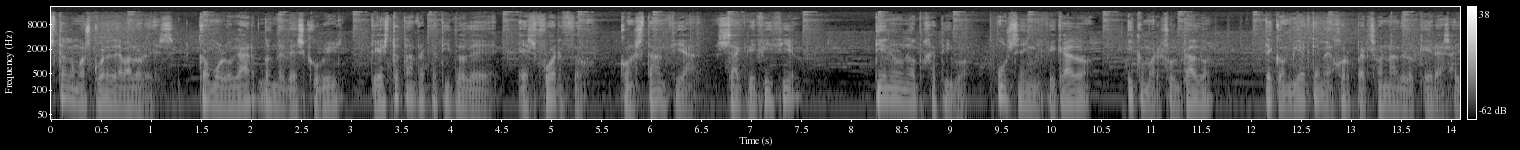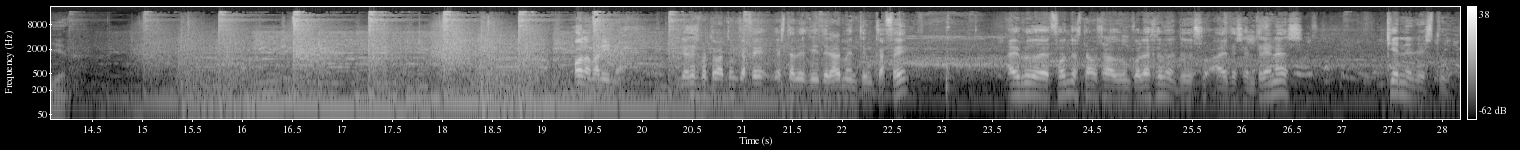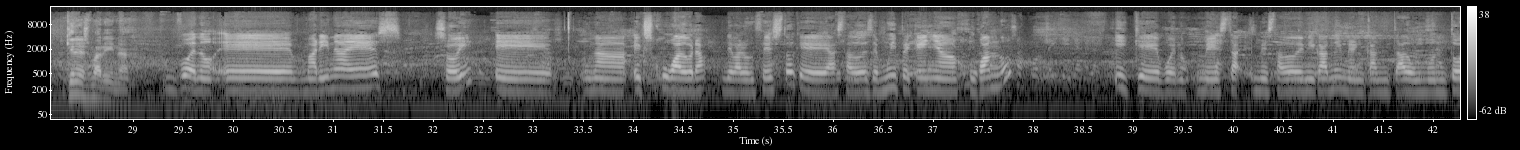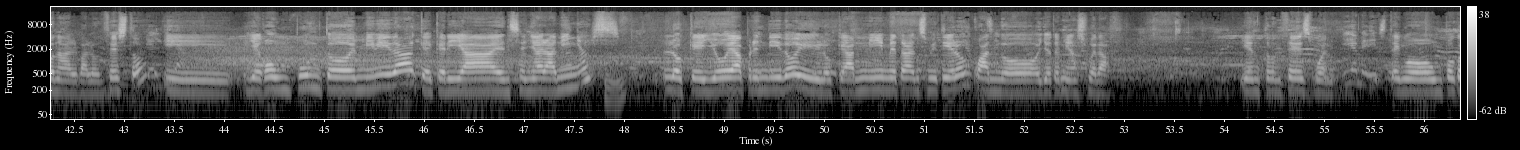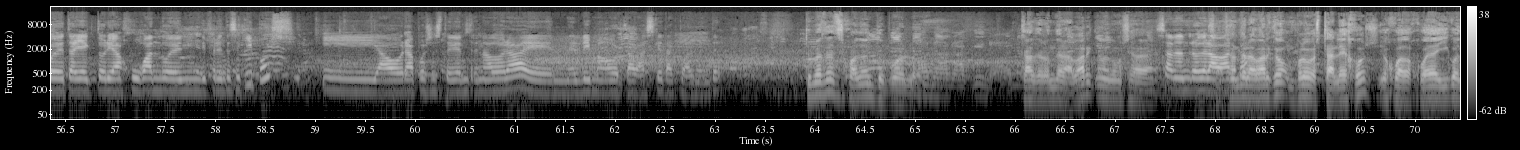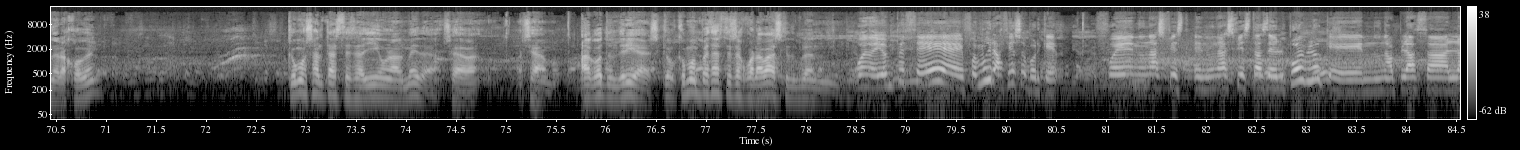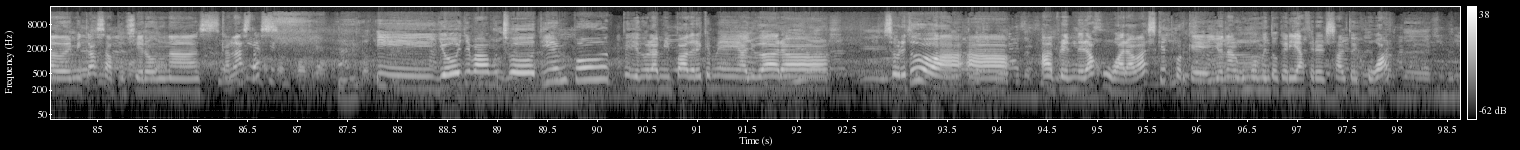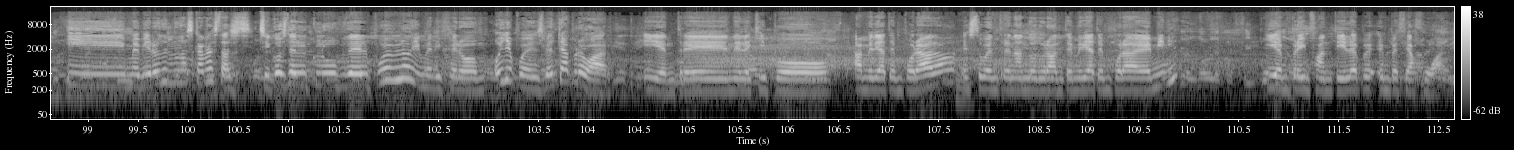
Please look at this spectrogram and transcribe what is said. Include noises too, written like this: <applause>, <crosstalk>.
baloncesto como escuela de valores, como lugar donde descubrir que esto tan repetido de esfuerzo, constancia, sacrificio, tiene un objetivo, un significado y como resultado te convierte en mejor persona de lo que eras ayer. Hola Marina, gracias por tomarte un café, esta vez literalmente un café. Hay ruido de fondo, estamos al lado de un colegio donde a veces entrenas. ¿Quién eres tú? ¿Quién es Marina? Bueno, eh, Marina es, soy eh, una exjugadora de baloncesto que ha estado desde muy pequeña jugando y que bueno, me, he estado dedicando y me ha encantado un montón al baloncesto y llegó un punto en mi vida que quería enseñar a niños lo que yo he aprendido y lo que a mí me transmitieron cuando yo tenía su edad. Y entonces, bueno, tengo un poco de trayectoria jugando en diferentes equipos y ahora pues estoy entrenadora en el Lima Horta Basket actualmente. ¿Tú me estás jugando en tu pueblo? Calderón de la Barca, ¿cómo se llama? San Andrés de la Barca. San Andrés de la Barca, un pueblo que está lejos. Yo he jugado, jugué allí cuando era joven. ¿Cómo saltaste allí en una Almeda? O sea, o sea, algo tendrías. ¿Cómo empezaste a jugar a básquet? Bueno, yo empecé, fue muy gracioso porque fue en unas, fiestas, en unas fiestas del pueblo que en una plaza al lado de mi casa pusieron unas canastas y yo llevaba mucho tiempo pidiéndole a mi padre que me ayudara sobre todo a, a aprender a jugar a básquet porque yo en algún momento quería hacer el salto y jugar y me vieron en unas canastas chicos del club del pueblo y me dijeron, oye, pues vete a probar. Y entré en el equipo a media temporada, estuve entrenando durante media temporada de mini y en preinfantil empecé a jugar.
